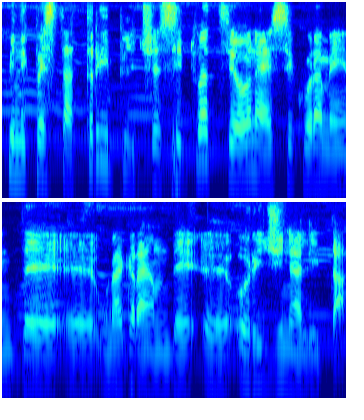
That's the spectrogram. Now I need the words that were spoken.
Quindi questa triplice situazione è sicuramente eh, una grande eh, originalità.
